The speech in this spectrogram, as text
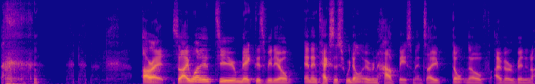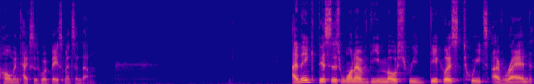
All right, so I wanted to make this video, and in Texas, we don't even have basements. I don't know if I've ever been in a home in Texas with basements in them. I think this is one of the most ridiculous tweets I've read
